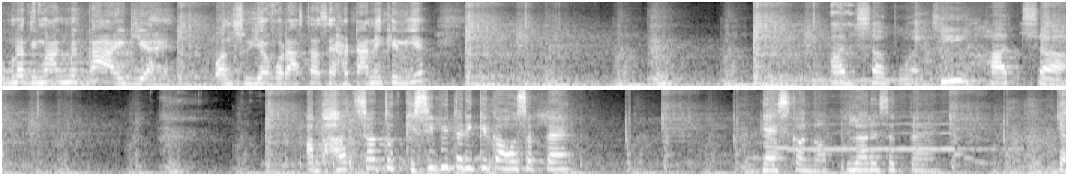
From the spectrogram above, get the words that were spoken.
तुम्हारा दिमाग में का आइडिया है? अनसुईया को रास्ता से हटाने के लिए? हादसा बुआ जी, हादसा। अब हादसा तो किसी भी तरीके का हो सकता है। गैस का नॉब खुला रह सकता है, या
